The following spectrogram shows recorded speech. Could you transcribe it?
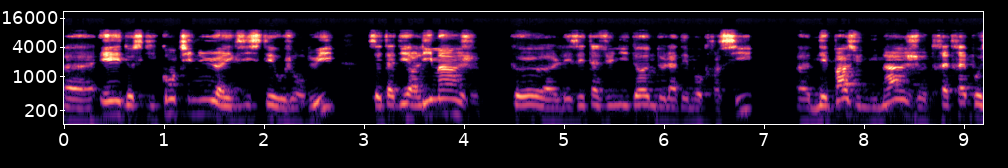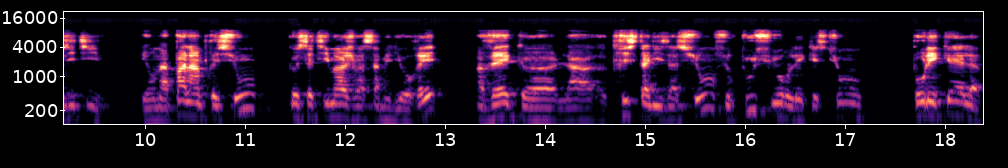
et de ce qui continue à exister aujourd'hui, c'est-à-dire l'image que euh, les États-Unis donnent de la démocratie euh, n'est pas une image très très positive. Et on n'a pas l'impression que cette image va s'améliorer avec euh, la cristallisation, surtout sur les questions pour lesquelles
